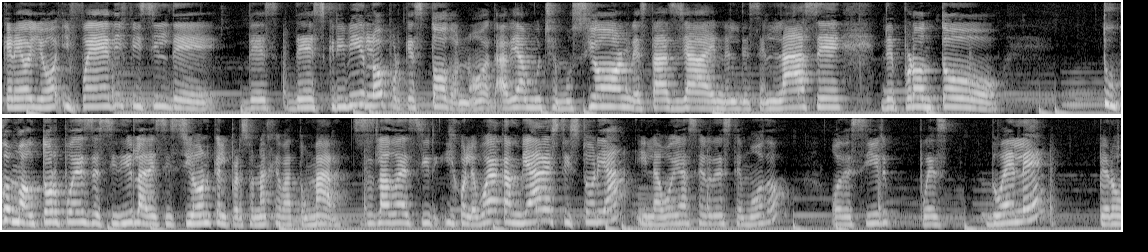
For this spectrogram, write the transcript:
creo yo, y fue difícil de, de, escribirlo porque es todo, ¿no? Había mucha emoción, estás ya en el desenlace, de pronto tú como autor puedes decidir la decisión que el personaje va a tomar. Entonces, lado de decir, híjole, voy a cambiar esta historia y la voy a hacer de este modo, o decir, pues duele, pero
